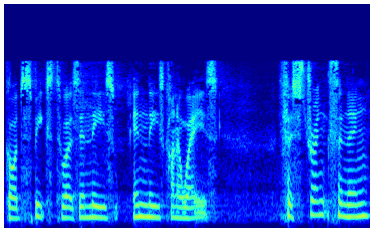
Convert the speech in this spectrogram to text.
God speaks to us in these, in these kind of ways. For strengthening,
